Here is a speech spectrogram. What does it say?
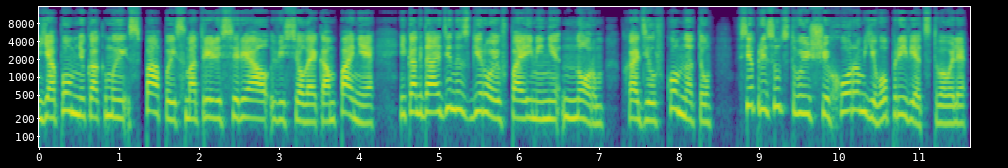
Я помню, как мы с папой смотрели сериал «Веселая компания», и когда один из героев по имени Норм входил в комнату, все присутствующие хором его приветствовали.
